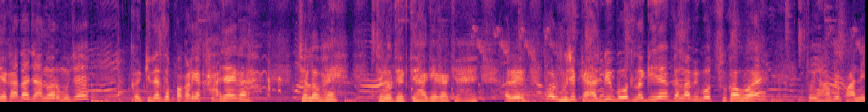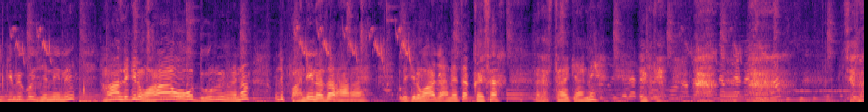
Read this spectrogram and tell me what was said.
एक आधा जानवर मुझे किधर से पकड़ के खा जाएगा। चलो भाई चलो देखते हैं आगे का क्या है। अरे, और मुझे प्यास भी बहुत लगी है, गला भी बहुत सूखा हुआ है तो यहाँ पे पानी की भी कोई ये नहीं ली। हाँ लेकिन वहाँ वो दूर है ना, मुझे पानी नज़र आ रहा है, लेकिन वहाँ जाने तक कैसा रास्ता है क्या नहीं, देखते। चलो।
